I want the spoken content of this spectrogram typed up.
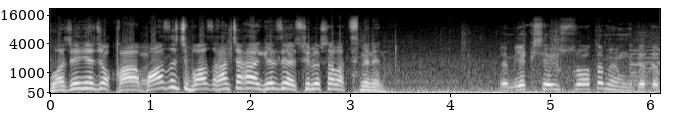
Вложение жок а баазычы баазы канчага келсе сүйлөшө алат сиз менен Эми 2800 сурап атам, эми где-то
